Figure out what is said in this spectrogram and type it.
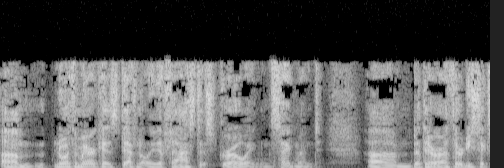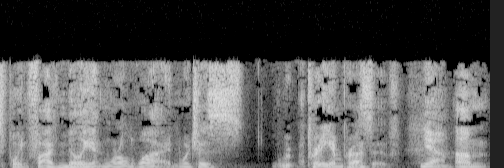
Um, North America is definitely the fastest growing segment. Um, but there are 36.5 million worldwide, which is r- pretty impressive. Yeah. Um,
